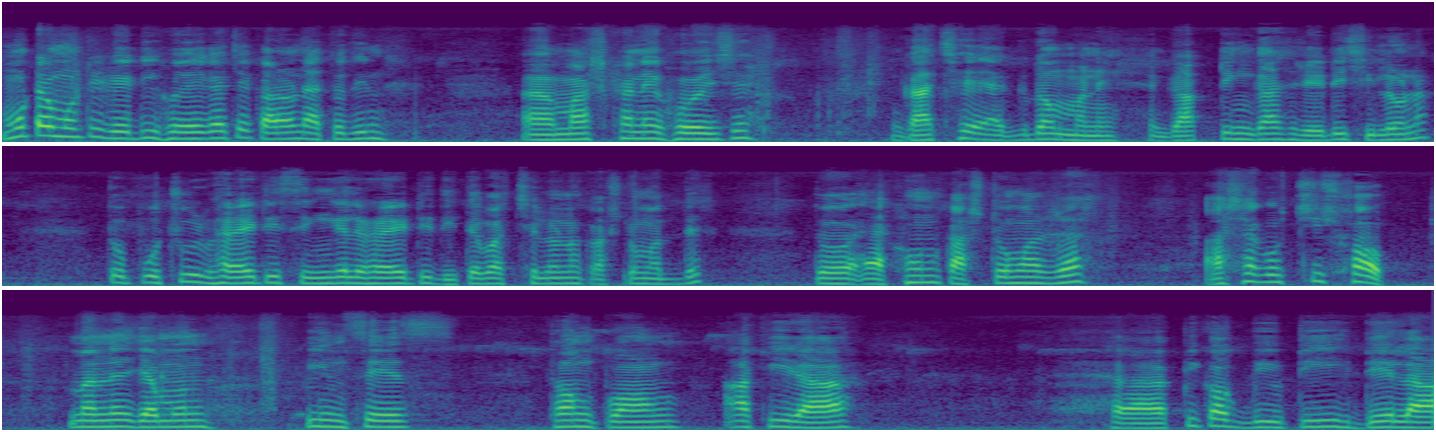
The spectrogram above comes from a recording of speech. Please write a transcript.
মোটামুটি রেডি হয়ে গেছে, কারণ এতদিন মাসখানেক হয়েছে। গাছে একদম মানে গ্রাফটিং গাছ রেডি ছিল না। তো প্রচুর ভ্যারাইটি সিঙ্গেল ভ্যারাইটি দিতে পারছিল না কাস্টমারদের তো এখন কাস্টমাররা আশা করছি সব মানে যেমন princess Thongpong Akira peacock beauty Della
